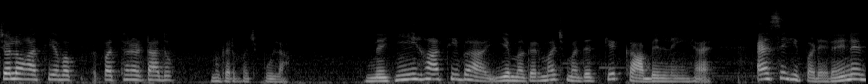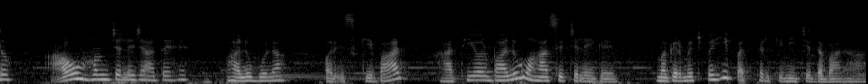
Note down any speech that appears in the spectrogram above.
चलो हाथी, अब पत्थर हटा दो। मगरमच्छ बोला, नहीं हाथी भाई, ये मगरमच्छ मदद के काबिल नहीं है। ऐसे ही पड़े रहने दो। आओ, हम चले जाते हैं। भालू बोला, और इसके बाद हाथी और भालू वहाँ से चले गए। मगरमच्छ वही पत्थर के नीचे दबा रहा।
